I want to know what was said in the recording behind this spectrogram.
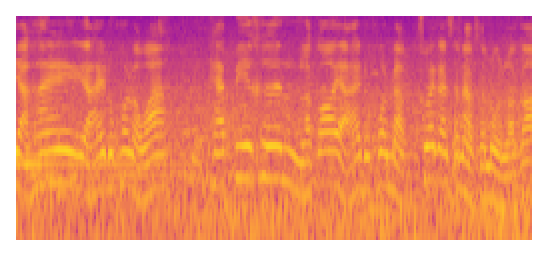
อยากให้อยากให้ทุกคนแบบว่าแฮปปี้ขึ้นแล้วก็อยากให้ทุกคนแบบช่วยกันสนับสนุน แล้วก็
